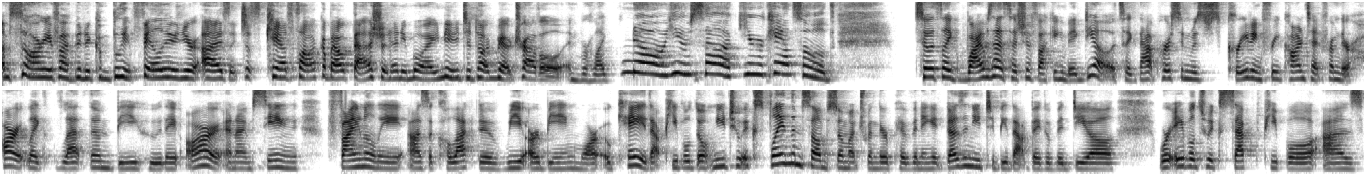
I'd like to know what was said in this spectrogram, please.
I'm sorry if I've been a complete failure in your eyes. I just can't talk about fashion anymore. I need to talk about travel. And we're like, no, you suck. You're canceled. So it's like, why was that such a fucking big deal? It's like that person was just creating free content from their heart. Like, let them be who they are. And I'm seeing finally, as a collective, we are being more okay that people don't need to explain themselves so much when they're pivoting. It doesn't need to be that big of a deal. We're able to accept people as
